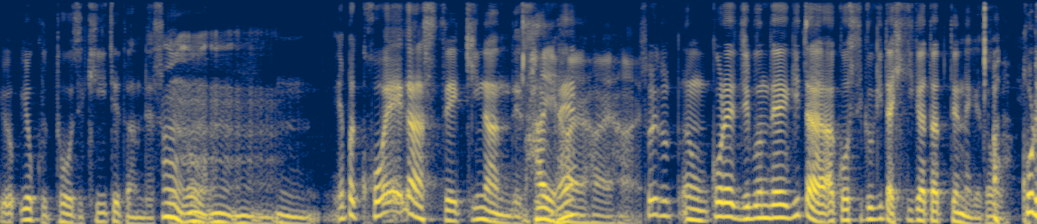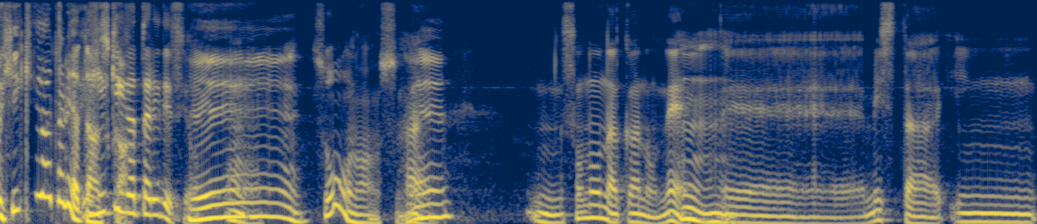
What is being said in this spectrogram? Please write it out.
よよく当時聞いてたんですけど、うんうんうんうんうん。やっぱり声が素敵なんですよね、はいはいはいはい。それと、うん、これ自分でギターアコースティックギター弾き語ってんだけど。あこれ弾き語りやったんですか？弾き語りですよ、へえそうなんですね、はいうん、その中のね、うんうん。えーミスターイン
